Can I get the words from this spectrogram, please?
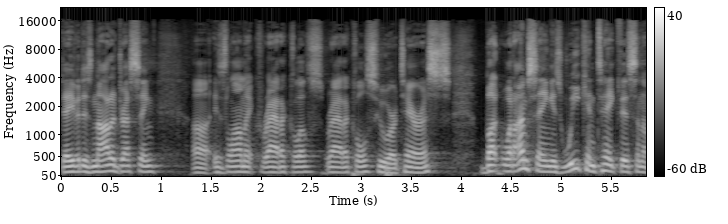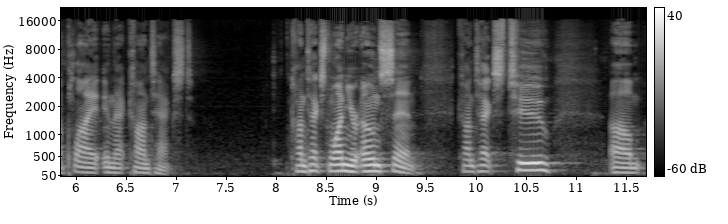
David is not addressing uh, Islamic radicals, radicals who are terrorists. But what I'm saying is we can take this and apply it in that context. Context one, your own sin. Context two, um,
